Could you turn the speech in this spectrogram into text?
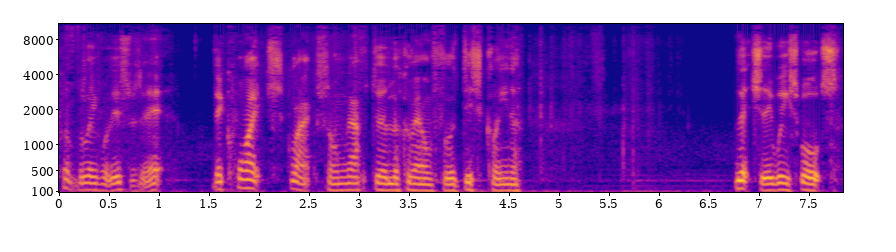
couldn't believe what this was in it. They're quite scratched, so I'm to have to look around for a disc cleaner. Literally, Wii Sports.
